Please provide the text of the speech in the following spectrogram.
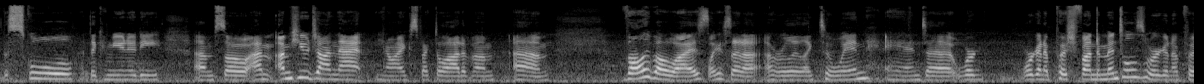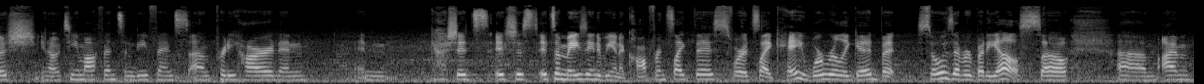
the school, the community. Um, so I'm, I'm huge on that. You know, I expect a lot of them. Um, volleyball wise, like I said, I, I, really like to win, and uh, we're we're going to push fundamentals. We're going to push you know team offense and defense um, pretty hard, and and gosh, it's it's just it's amazing to be in a conference like this where it's like, hey, we're really good, but so is everybody else. So um, I'm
